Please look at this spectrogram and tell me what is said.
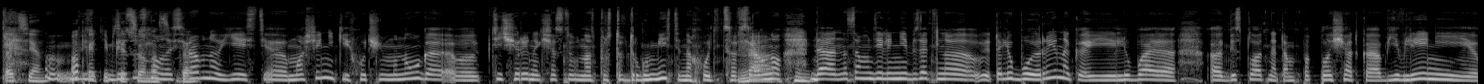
Татьяна, э, вот какие Безусловно, нас, все да. равно есть э, мошенники, их очень много. Э, птичий рынок сейчас у нас просто в другом месте находится. Все да. равно, да, на самом деле не обязательно это любой рынок и любая бесплатная там площадка объявлений.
